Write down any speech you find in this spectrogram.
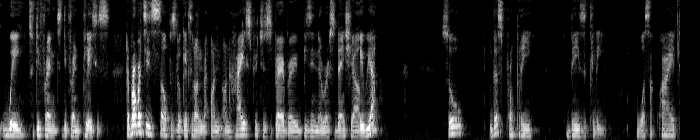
way to different different places. The property itself is located on, on, on High Street, which is very, very busy in the residential area. So this property basically was acquired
